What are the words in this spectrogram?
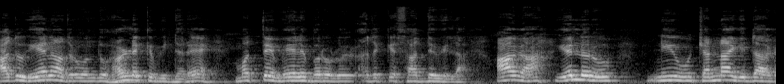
ಅದು ಏನಾದರೂ ಒಂದು ಹಳ್ಳಕ್ಕೆ ಬಿದ್ದರೆ ಮತ್ತೆ ಮೇಲೆ ಬರಲು ಅದಕ್ಕೆ ಸಾಧ್ಯವಿಲ್ಲ. ಆಗ ಎಲ್ಲರೂ, ನೀವು ಚೆನ್ನಾಗಿದ್ದಾಗ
